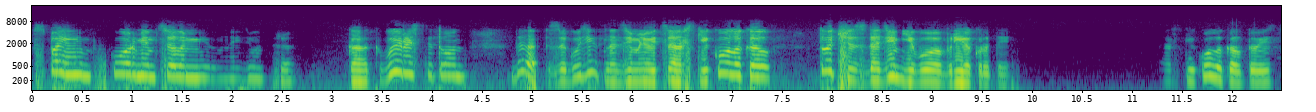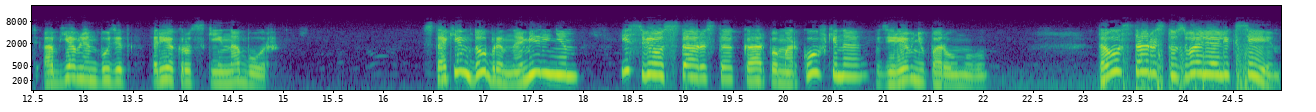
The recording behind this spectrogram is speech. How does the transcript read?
Споим, кормим целым миром найдется. Как вырастет он, да загудит над землей царский колокол, тотчас сдадим его в рекруты. Царский колокол, то есть объявлен будет рекрутский набор. С таким добрым намерением и свез староста Карпа Марковкина в деревню Паромову. Того старосту звали Алексеем.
